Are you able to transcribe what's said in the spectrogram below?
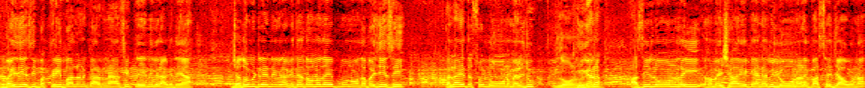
ਬਾਈ ਜੀ ਅਸੀਂ ਬੱਕਰੀ ਪਾਲਣ ਕਰਨਾ ਅਸੀਂ ਟ੍ਰੇਨਿੰਗ ਰੱਖਦੇ ਆ ਜਦੋਂ ਵੀ ਟ੍ਰੇਨਿੰਗ ਰੱਖਦੇ ਆ ਤਾਂ ਉਹਨਾਂ ਦਾ ਇਹ ਫੋਨ ਆਉਂਦਾ ਬਾਈ ਜੀ ਅਸੀਂ ਪਹਿਲਾਂ ਇਹ ਦੱਸੋ ਲੋਨ ਮਿਲ ਜੂ? ਲੋਨ ਠੀਕ ਹੈ ਨਾ? ਅਸੀਂ ਲੋਨ ਲਈ ਹਮੇਸ਼ਾ ਇਹ ਕਹਿੰਦੇ ਆ ਵੀ ਲੋਨ ਵਾਲੇ ਪਾਸੇ ਜਾਓ ਨਾ।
